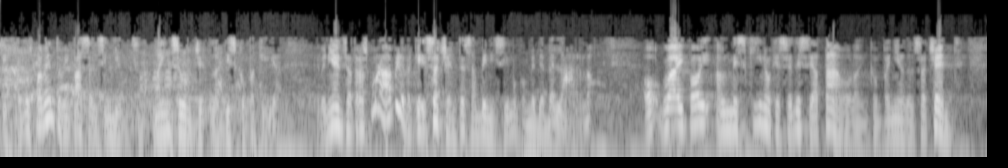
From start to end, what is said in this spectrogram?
Sì, per lo spavento vi passa il singhiozzo, ma insorge la discopatia. Evenienza trascurabile perché il saccente sa benissimo come debellarlo. O guai poi al meschino che sedesse a tavola in compagnia del saccente.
